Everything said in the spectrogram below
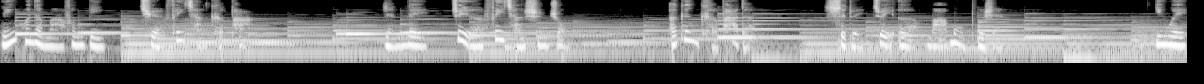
灵魂的麻风病却非常可怕。人类罪恶非常深重，而更可怕的是对罪恶麻木不仁。因为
